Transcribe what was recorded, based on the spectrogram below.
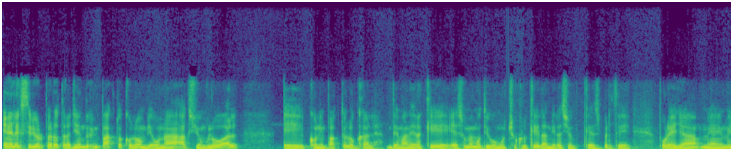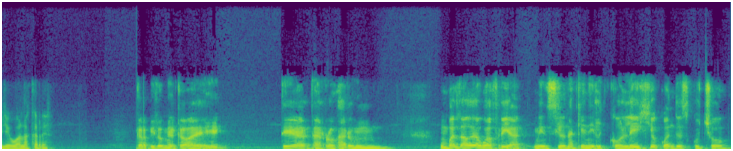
en el exterior, pero trayendo impacto a Colombia, una acción global eh, con impacto local, de manera que eso me motivó mucho. Creo que la admiración que desperté por ella me, me llevó a la carrera. Camilo me acaba de, de arrojar un, un baldado de agua fría, menciona que en el colegio cuando escuchó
